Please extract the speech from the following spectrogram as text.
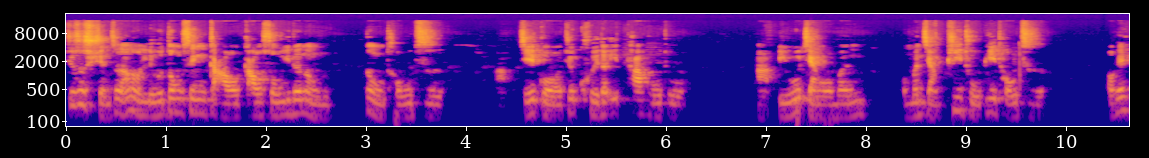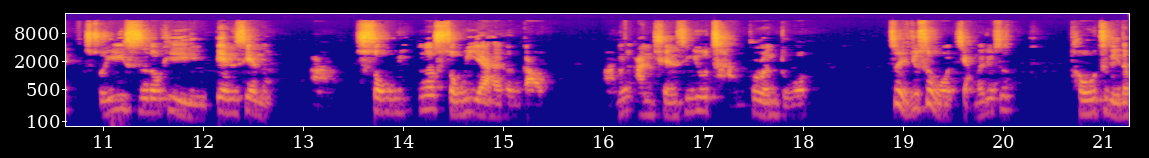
就是选择那种流动性高、高收益的那种那种投资啊，结果就亏得一塌糊涂啊。比如讲我们我们讲 P to P 投资，OK，随时都可以变现的啊。收益那个收益啊还很高啊，那个安全性又惨不忍睹，这也就是我讲的，就是投资里的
